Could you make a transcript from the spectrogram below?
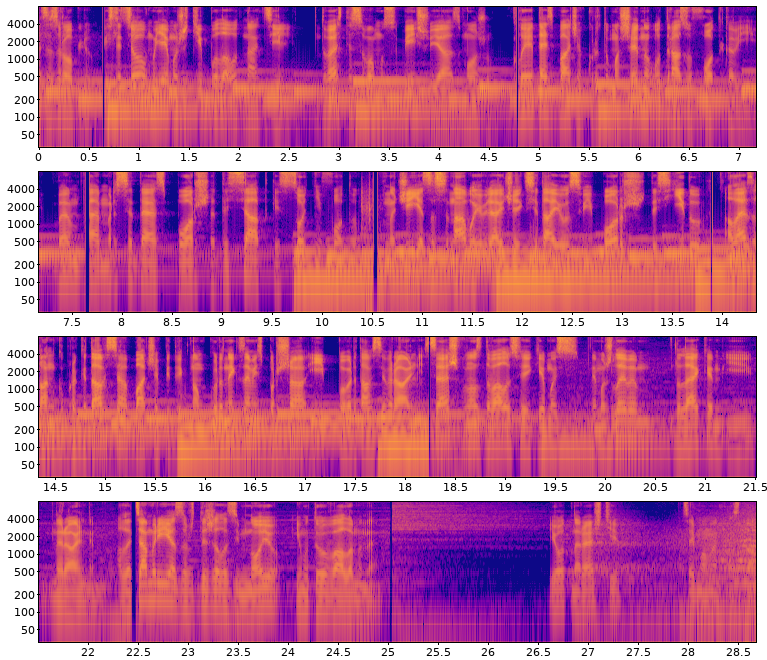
Я це зроблю. Після цього в моєму житті була одна ціль довести самому собі, що я зможу. Коли я десь бачив круту машину, одразу фоткав її. BMW, Mercedes, Porsche, десятки, сотні фото. Вночі я засинав, уявляючи, як сідаю у свій Porsche, десь їду, але зранку прокидався, бачив під вікном курник замість Порша і повертався в реальність. Все ж воно здавалося якимось неможливим, далеким і нереальним. Але ця мрія завжди жила зі мною і мотивувала мене. І от нарешті цей момент настав.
